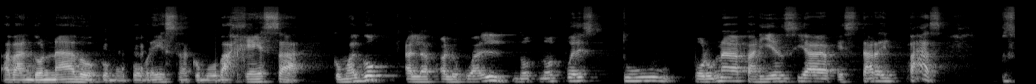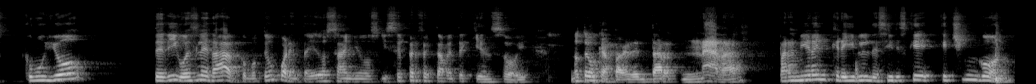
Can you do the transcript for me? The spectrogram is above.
abandonado, como pobreza, como bajeza, como algo a, lo cual no, no, puedes tú, por una apariencia, estar en paz. Pues como yo te digo, es la edad, como tengo 42 años y sé perfectamente quién soy, no tengo que aparentar nada. Para mí era increíble decir, es que qué chingón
